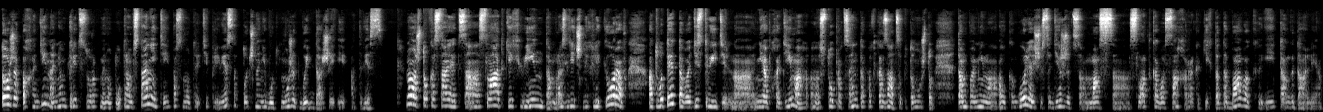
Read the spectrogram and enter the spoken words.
тоже походи на нем 30-40 минут. Утром встанете и посмотрите, привеса точно не будет. Может быть даже и отвес. Ну, а что касается сладких вин, там, различных ликеров, от вот этого действительно необходимо 100% э, отказаться, потому что там помимо алкоголя еще содержится масса сладкого сахара, каких-то добавок и так далее.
